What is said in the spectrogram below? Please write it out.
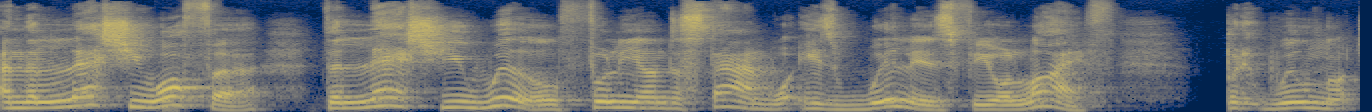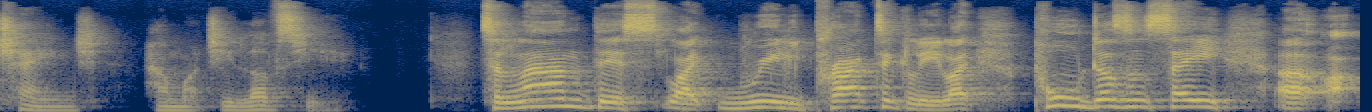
And the less you offer, the less you will fully understand what His will is for your life. But it will not change how much He loves you. To land this like really practically, like Paul doesn't say, uh,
